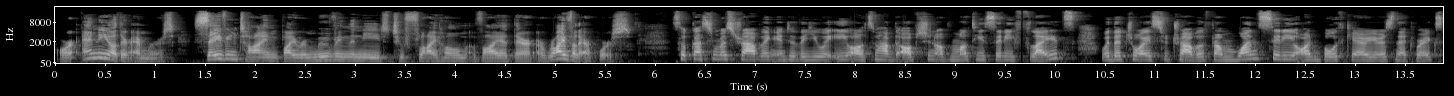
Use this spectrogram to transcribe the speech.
or any other emirate, saving time by removing the need to fly home via their arrival airport. So customers traveling into the UAE also have the option of multi-city flights with the choice to travel from one city on both carriers' networks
